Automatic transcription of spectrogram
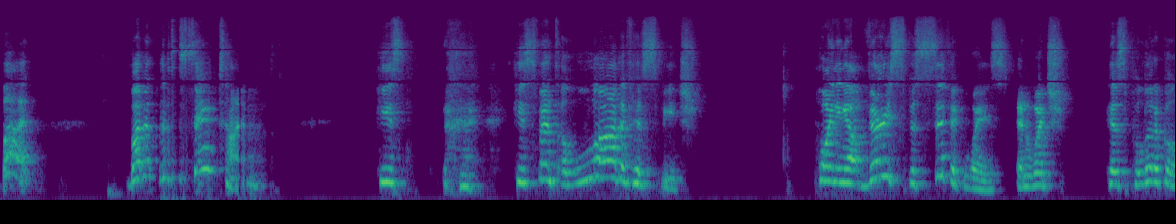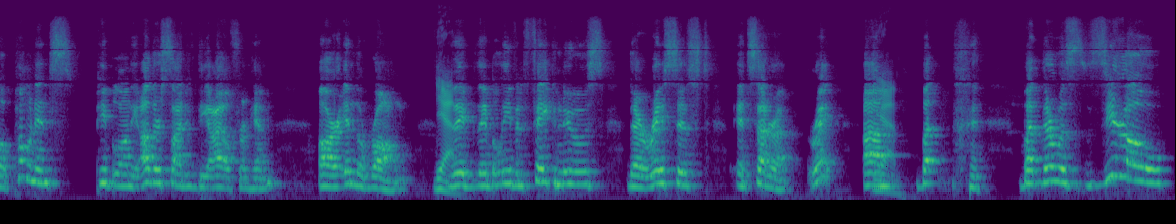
But but at the same time he's he's spent a lot of his speech pointing out very specific ways in which his political opponents people on the other side of the aisle from him are in the wrong. Yeah. They, they believe in fake news they're racist etc right? Um, Yeah. but but there was zero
